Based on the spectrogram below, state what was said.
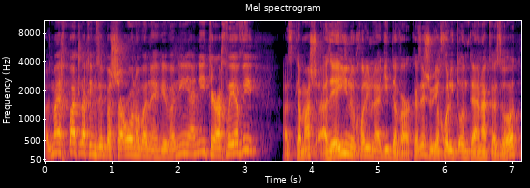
אז מה אכפת לך אם זה בשרון או בנגב? אני, אני אטרח ויביא. אז, כמה, אז היינו יכולים להגיד דבר כזה, שהוא יכול לטעון טענה כזאת,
